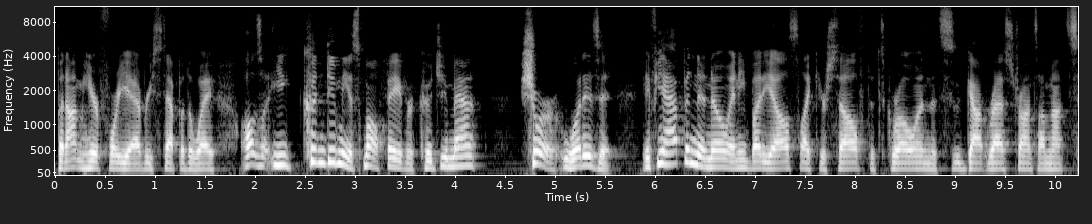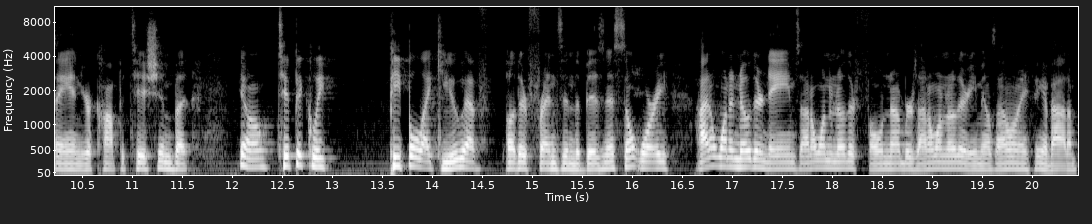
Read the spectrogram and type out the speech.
But I'm here for you every step of the way. Also, you couldn't do me a small favor, could you, Matt? Sure. What is it? If you happen to know anybody else like yourself that's growing, that's got restaurants, I'm not saying your competition, but you know, typically people like you have other friends in the business. Don't worry. I don't want to know their names. I don't want to know their phone numbers. I don't want to know their emails. I don't know anything about them.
